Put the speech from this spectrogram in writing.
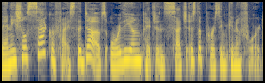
Then he shall sacrifice the doves or the young pigeons, such as the person can afford,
